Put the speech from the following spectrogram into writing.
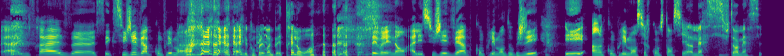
Ah, une phrase, euh, c'est sujet, verbe, complément. Le complément, il peut être très long. Hein c'est vrai. Non, allez, sujet, verbe, complément d'objet et un complément circonstanciel. Ah, merci, je te remercie.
